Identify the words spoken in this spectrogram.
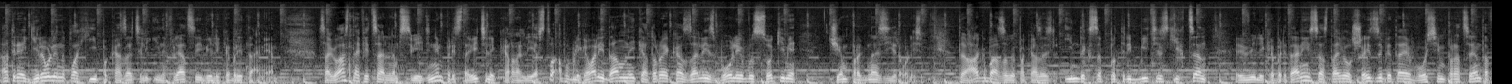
отреагировали на плохие показатели инфляции Великобритании. Согласно официальным сведениям, представители королевства опубликовали данные, которые оказались более высокими, чем прогнозировались. Так, базовый показатель индекса потребительских цен в Великобритании составил 6,8%.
